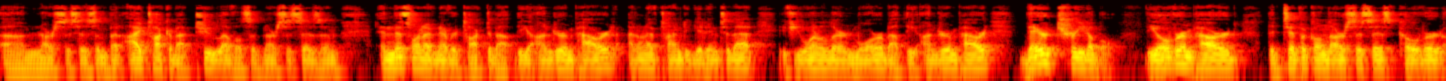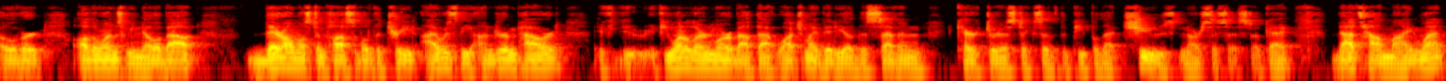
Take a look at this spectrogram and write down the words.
um, narcissism, but I talk about two levels of narcissism and this one I've never talked about, the underempowered. I don't have time to get into that. If you want to learn more about the underempowered, they're treatable. The overempowered, the typical narcissist, covert, overt, all the ones we know about, they're almost impossible to treat. I was the underempowered. If you, if you want to learn more about that, watch my video, The Seven Characteristics of the People That Choose Narcissist, okay? That's how mine went.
